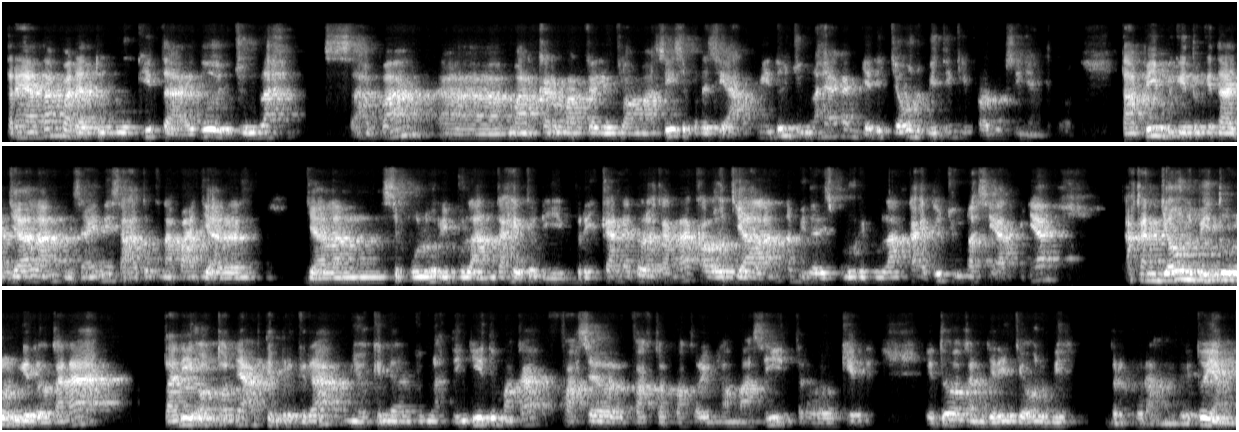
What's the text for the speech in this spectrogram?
ternyata pada tubuh kita itu jumlah apa marker-marker uh, inflamasi seperti CRP itu jumlahnya akan jadi jauh lebih tinggi produksinya gitu. Tapi begitu kita jalan, misalnya ini satu kenapa jalan jalan 10.000 langkah itu diberikan itu adalah karena kalau jalan lebih dari 10.000 langkah itu jumlah CRP-nya akan jauh lebih turun gitu karena tadi ototnya aktif bergerak, miokin dalam jumlah tinggi itu maka fase faktor-faktor inflamasi interleukin itu akan jadi jauh lebih berkurang. Itu yang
